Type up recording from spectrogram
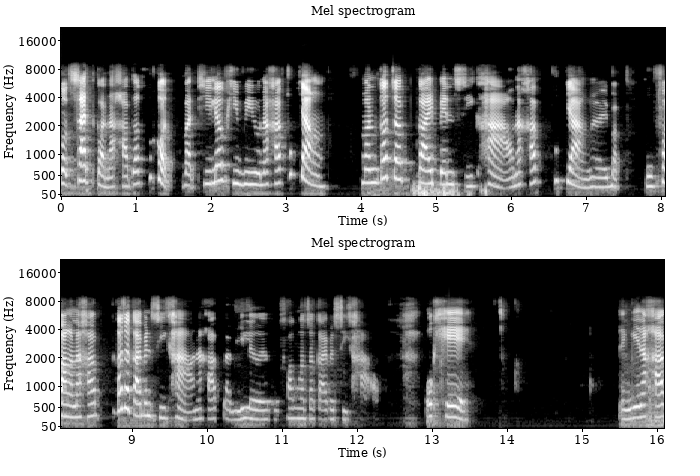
กด Z ก่อนนะครับ แล้วก็กด Material Preview นะครับ ทุกอย่างมันก็จะกลายเป็นสีขาวนะครับ ทุกอย่างเลยแบบหูฟังนะครับ ก็จะกลายเป็นสีขาวนะครับ แบบนี้เลยหูฟังเราจะกลายเป็นสีขาว โอเค อย่างนี้นะครับ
